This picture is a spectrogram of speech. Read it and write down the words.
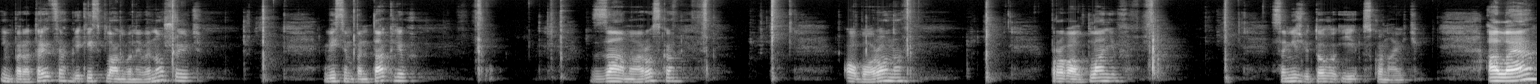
Імператриця. Якийсь план вони виношують. Вісім пентаклів. Заморозка. Оборона. Провал планів. Самі ж від того і сконають. Але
